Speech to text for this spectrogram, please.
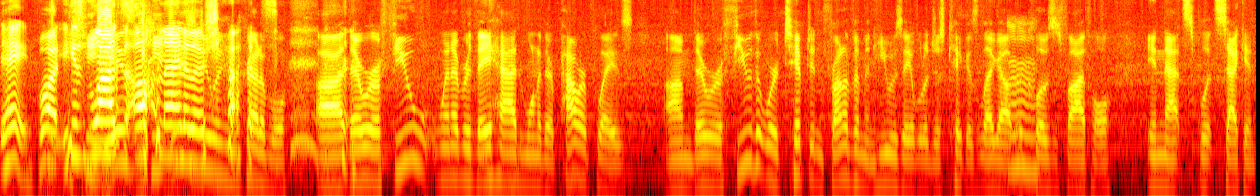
Hey, but he's he blocked is, all he nine is of those doing shots. incredible. Uh, there were a few whenever they had one of their power plays. Um, there were a few that were tipped in front of him, and he was able to just kick his leg out Mm. or close his five hole in that split second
